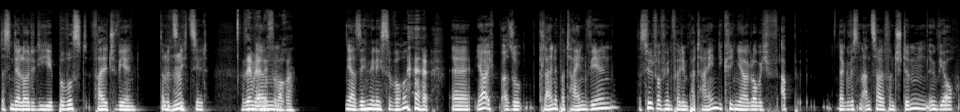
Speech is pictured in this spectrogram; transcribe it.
das sind ja Leute, die bewusst falsch wählen, damit es Mhm. nicht zählt. Sehen wir Ähm, nächste Woche. Ja, sehen wir nächste Woche. äh, ja, ich, also kleine Parteien wählen, das hilft auf jeden Fall den Parteien. Die kriegen ja, glaube ich, ab einer gewissen Anzahl von Stimmen irgendwie auch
